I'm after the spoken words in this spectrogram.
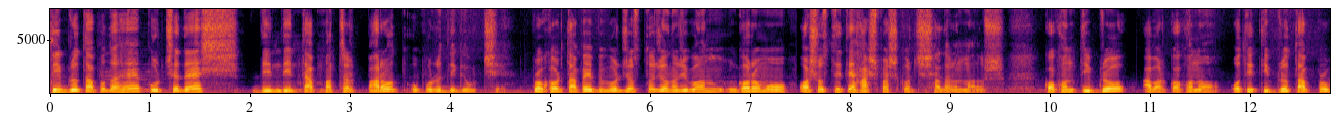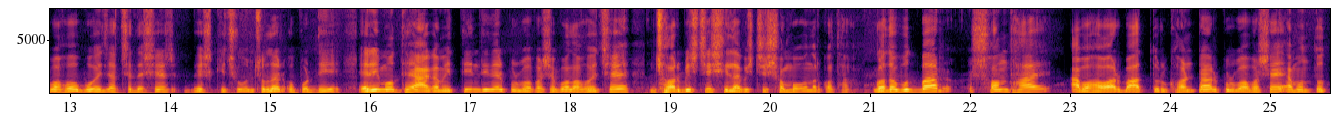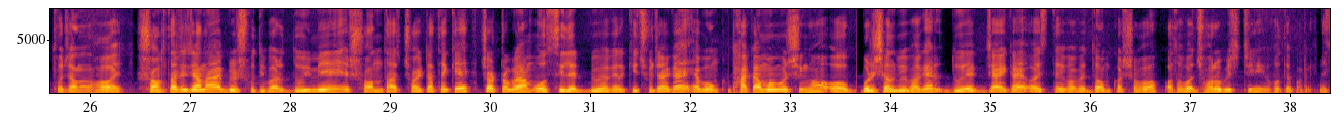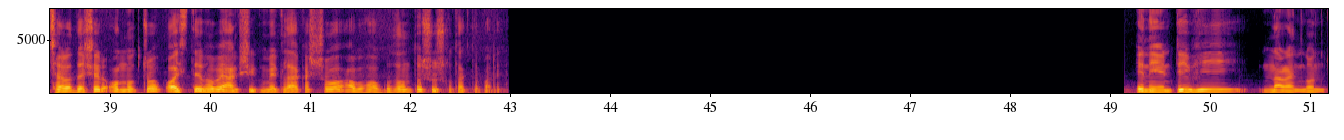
তীব্র তাপদাহে পুড়ছে দেশ, দিন দিন তাপমাত্রার পারদ উপরের দিকে উঠছে। প্রখর তাপে বিপর্যস্ত জনজীবন, গরম ও অস্বস্তিতে হাসফাস করছে সাধারণ মানুষ। কখন তীব্র, আবার কখনো অতি তীব্র তাপপ্রবাহ বয়ে যাচ্ছে দেশের বেশ কিছু অঞ্চলের ওপর দিয়ে। এরই মধ্যে আগামী তিন দিনের পূর্বাভাসে বলা হয়েছে, ঝড় বৃষ্টি, শিলাবৃষ্টির সম্ভাবনার কথা। গত বুধবার সন্ধ্যায় আবহাওয়ার বাহাত্তর ঘণ্টার পূর্বাভাসে এমন তথ্য জানানো হয়। সংস্থাটি জানায়, বৃহস্পতিবার দুই মে সন্ধ্যা ছয়টা থেকে চট্টগ্রাম ও সিলেট বিভাগের কিছু জায়গায় এবং ঢাকা, ময়মনসিংহ ও বরিশাল বিভাগের দু এক জায়গায় অস্থায়ীভাবে দমকা সহ অথবা ঝড় বৃষ্টি হতে পারে। এছাড়া দেশের অন্যত্র অস্থায়ীভাবে আংশিক মেঘলা আকাশ সহ আবহাওয়া প্রধানত শুষ্ক থাকতে পারে। NN TV Narayanganj.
